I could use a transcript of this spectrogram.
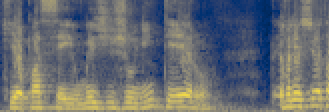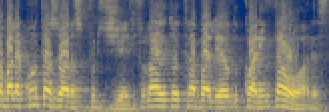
que eu passei o mês de junho inteiro. Eu falei, o senhor trabalha quantas horas por dia? Ele falou, ah, eu estou trabalhando 40 horas.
